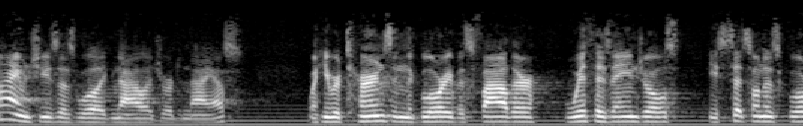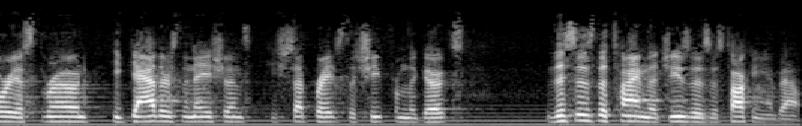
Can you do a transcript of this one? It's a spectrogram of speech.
time Jesus will acknowledge or deny us. When he returns in the glory of his Father with his angels, he sits on his glorious throne, he gathers the nations, he separates the sheep from the goats. This is the time that Jesus is talking about.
